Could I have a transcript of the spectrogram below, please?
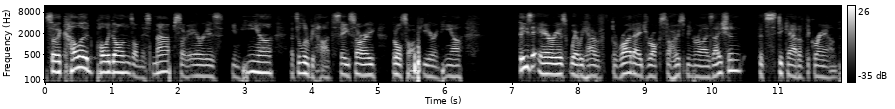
So the colored polygons on this map, so areas in here, it's a little bit hard to see, sorry, but also up here and here. These are areas where we have the right age rocks to host mineralization that stick out of the ground.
